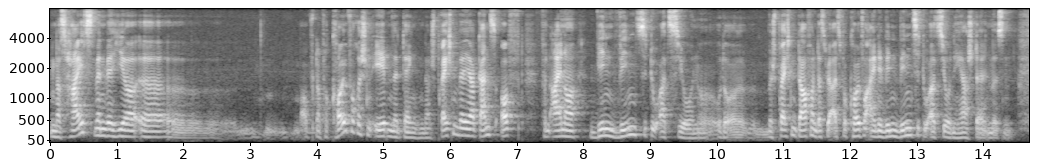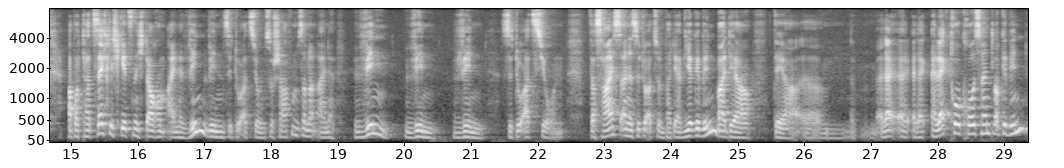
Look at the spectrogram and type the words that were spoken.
und das heißt, wenn wir hier äh, auf einer verkäuferischen Ebene denken, da sprechen wir ja ganz oft von einer Win-Win-Situation oder wir sprechen davon, dass wir als Verkäufer eine Win-Win-Situation herstellen müssen. Aber tatsächlich geht es nicht darum, eine Win-Win-Situation zu schaffen, sondern eine Win-Win-Win-Situation. Das heißt, eine Situation, bei der wir gewinnen, bei der der ähm, Elektro-Großhändler gewinnt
